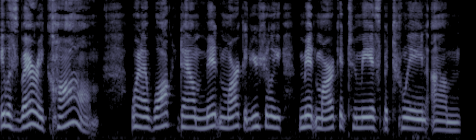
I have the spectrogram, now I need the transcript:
It was very calm. When I walked down mid market, usually mid market to me is between um,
